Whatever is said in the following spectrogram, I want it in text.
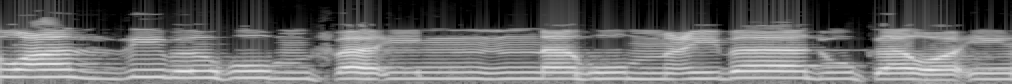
تُعَذِّبْهُمْ فَإِنَّهُمْ عِبَادُكَ وَإِن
